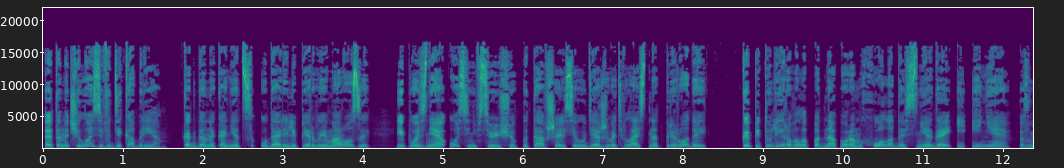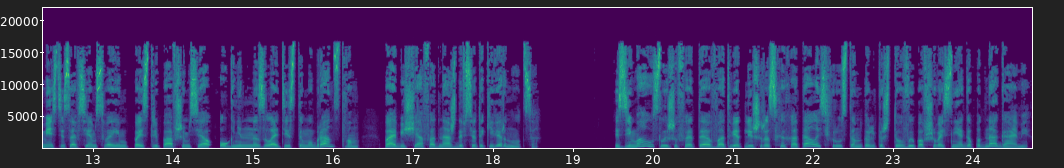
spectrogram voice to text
Это началось в декабре, когда, наконец, ударили первые морозы, и поздняя осень, все еще пытавшаяся удерживать власть над природой, капитулировала под напором холода, снега и иния вместе со всем своим поистрепавшимся огненно-золотистым убранством, пообещав однажды все-таки вернуться. Зима, услышав это, в ответ лишь расхохоталась хрустом только что выпавшего снега под ногами.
